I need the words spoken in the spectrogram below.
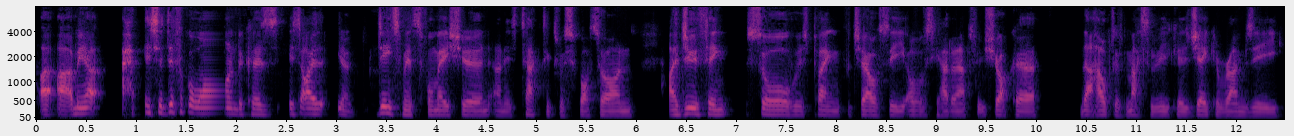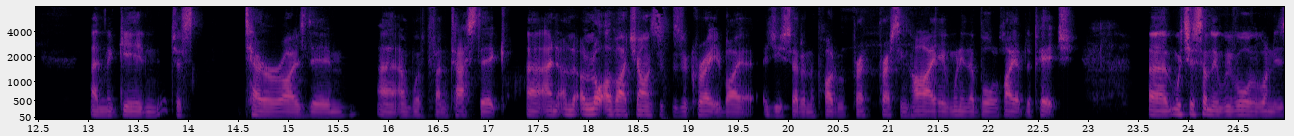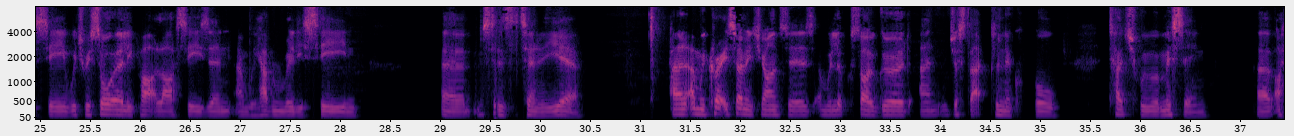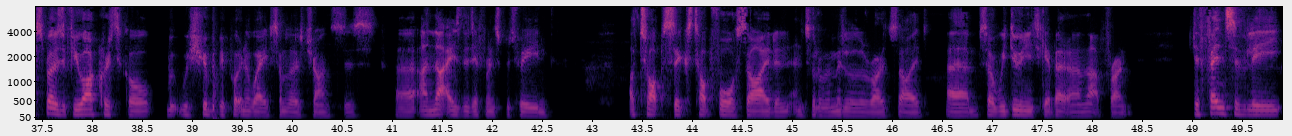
I, I mean, I, it's a difficult one because it's I, you know, Dean Smith's formation and his tactics were spot on. I do think Saul, who was playing for Chelsea, obviously had an absolute shocker. That helped us massively because Jacob Ramsey and McGinn just terrorized him uh, and were fantastic. Uh, and a lot of our chances were created by, as you said on the pod, with pre- pressing high and winning the ball high up the pitch, uh, which is something we've always wanted to see, which we saw early part of last season and we haven't really seen um, since the turn of the year. And, and we created so many chances and we looked so good and just that clinical touch we were missing. Uh, I suppose if you are critical, we, we should be putting away some of those chances. Uh, and that is the difference between a top six, top four side and, and sort of a middle of the road side. Um, so we do need to get better on that front. Defensively,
